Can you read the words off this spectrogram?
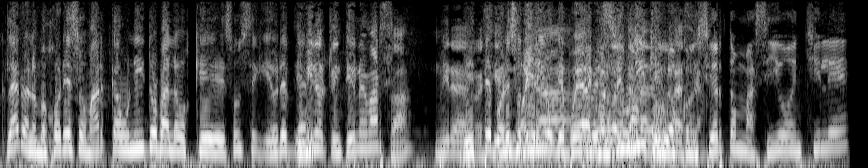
Claro, a lo mejor eso marca un hito para los que son seguidores Y de él. vino el 31 de marzo, ¿ah? Mira, ¿Viste? Por eso te digo que puede haber sido un hito. los conciertos masivos en Chile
